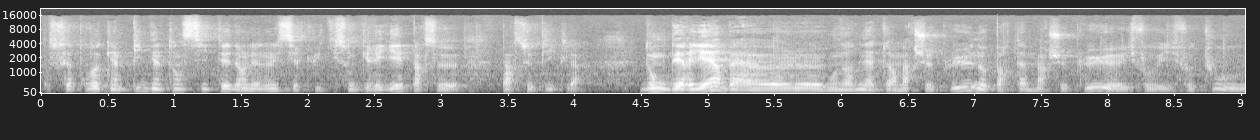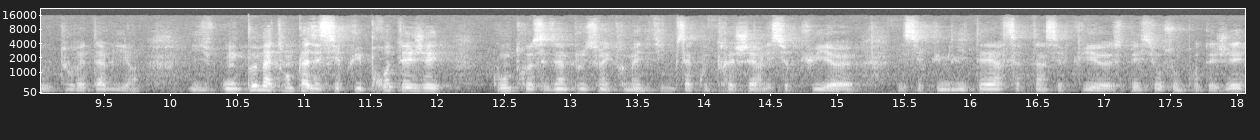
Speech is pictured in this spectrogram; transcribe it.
parce que ça provoque un pic d'intensité dans, les circuits qui sont grillés par ce, pic-là. Donc derrière, ben, mon ordinateur ne marche plus, nos portables ne marchent plus, il faut, il faut tout, rétablir. on peut mettre en place des circuits protégés contre ces impulsions électromagnétiques, mais ça coûte très cher. Les circuits, euh, militaires, certains circuits euh, spéciaux sont protégés,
